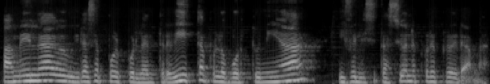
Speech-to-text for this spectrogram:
Pamela, gracias por, por la entrevista, por la oportunidad y felicitaciones por el programa.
